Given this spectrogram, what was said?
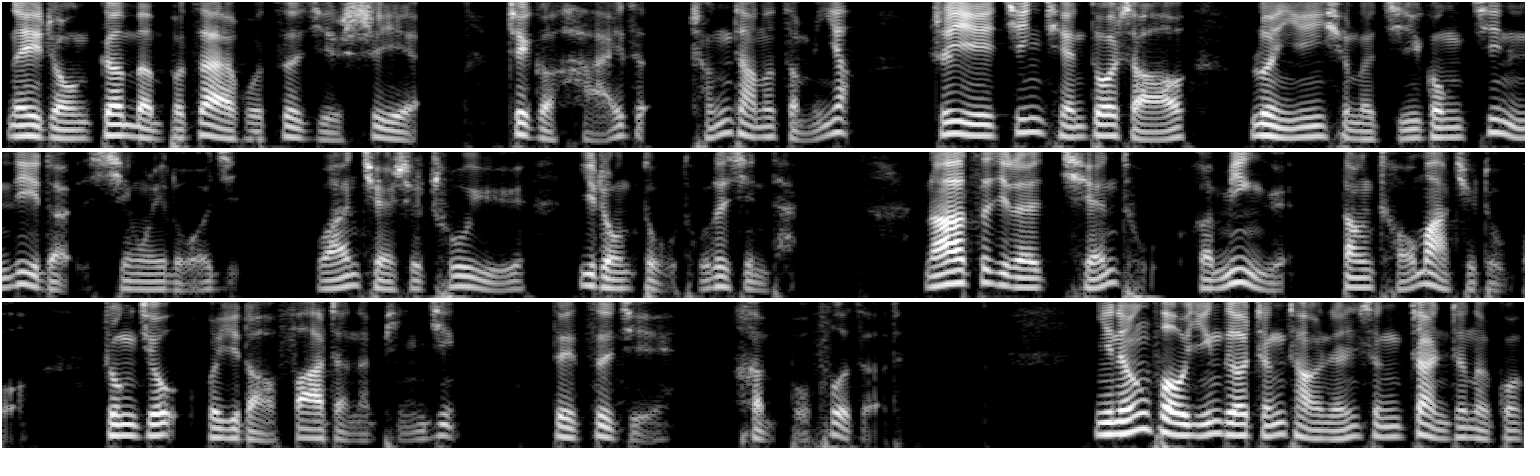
那种根本不在乎自己事业这个孩子成长的怎么样，只以金钱多少。论英雄的急功近利的行为逻辑，完全是出于一种赌徒的心态，拿自己的前途和命运当筹码去赌博，终究会遇到发展的瓶颈，对自己很不负责的。你能否赢得整场人生战争的关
